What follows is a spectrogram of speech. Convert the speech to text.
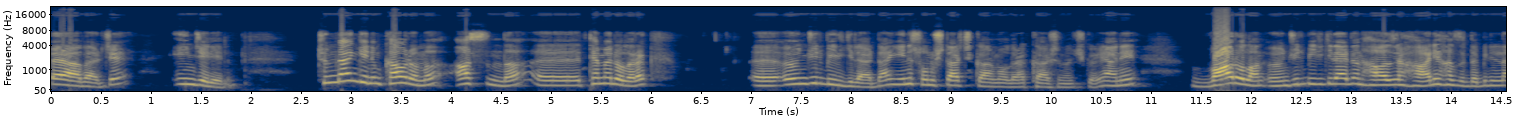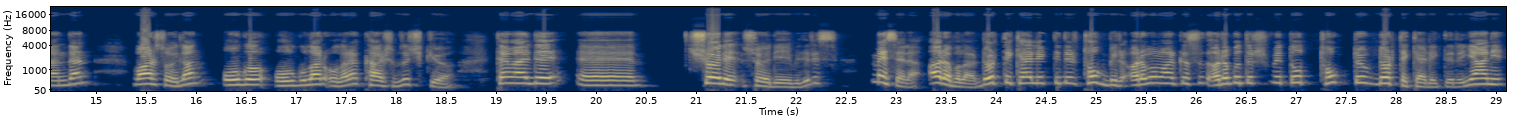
beraberce inceleyelim. Tümden gelim kavramı aslında e, temel olarak e, öncül bilgilerden yeni sonuçlar çıkarma olarak karşına çıkıyor. Yani var olan öncül bilgilerden hazır hali hazırda bilinenden varsayılan olgu, olgular olarak karşımıza çıkıyor. Temelde e, şöyle söyleyebiliriz. Mesela arabalar dört tekerleklidir. TOG bir araba markası arabadır ve TOG dört tekerleklidir. Yani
